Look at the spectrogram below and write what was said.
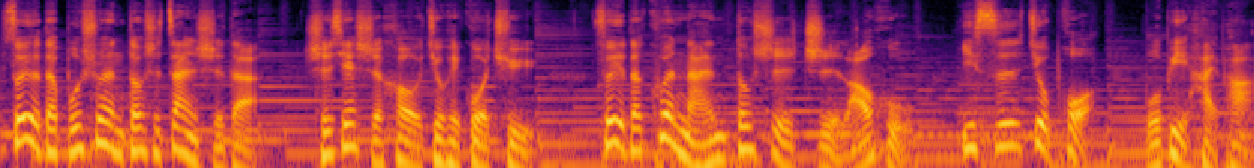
所有的不顺都是暂时的，迟些时候就会过去。所有的困难都是纸老虎，一撕就破，不必害怕。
